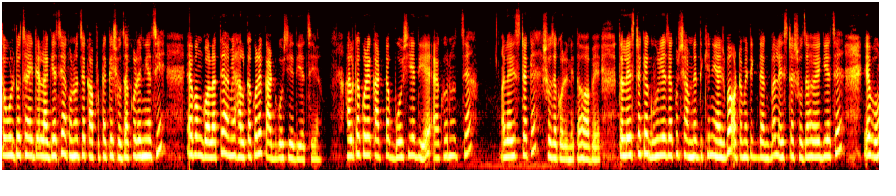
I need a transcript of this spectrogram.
তো উল্টো সাইডে লাগিয়েছি, এখন হচ্ছে কাপড়টাকে সোজা করে নিয়েছি এবং গলাতে আমি হালকা করে কাট বসিয়ে দিয়েছি। হালকা করে কাটটা বসিয়ে দিয়ে এখন হচ্ছে লেসটাকে সোজা করে নিতে হবে। তো লেসটাকে ঘুরিয়ে যখন সামনের দিকে নিয়ে আসব অটোমেটিক দেখবা লেসটা সোজা হয়ে গিয়েছে এবং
